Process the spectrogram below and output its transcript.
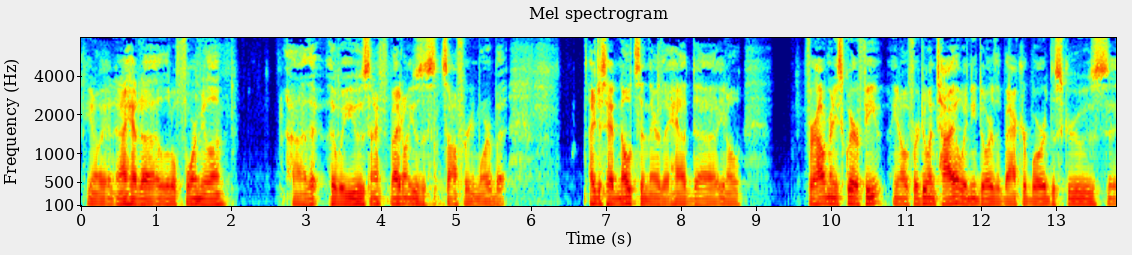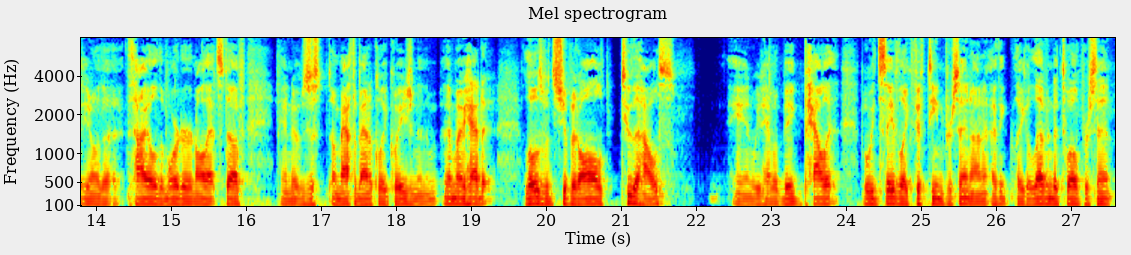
you know, and I had a, a little formula uh, that, that we used. And I, I, don't use the software anymore, but I just had notes in there that had, uh, you know, for how many square feet, you know, if we're doing tile, we need to order the backer board, the screws, you know, the, the tile, the mortar and all that stuff. And it was just a mathematical equation. And then we had Lowe's would ship it all to the house and we'd have a big pallet, but we'd save like 15% on it. I think like 11 to 12%,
